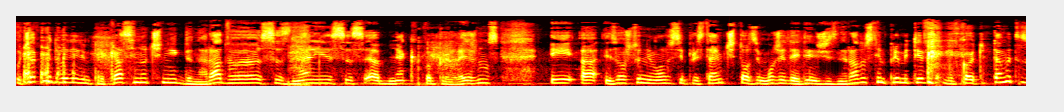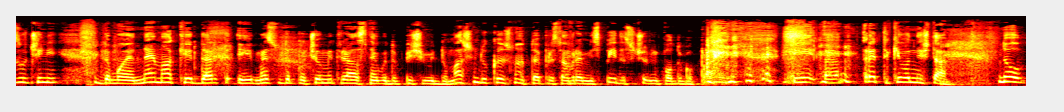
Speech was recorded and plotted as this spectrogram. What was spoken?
очакваме да бъде един прекрасен ученик, да нарадва съзнание с а, някаква прилежност и а, изобщо не може да си представим, че този може да е един жизнерадостен примитив, в който темата за учени да му е най-малкият дарт и вместо да почуваме, трябва с него да пишем и домашни до късно, а той през това време спи и да се чудим какво да го правим. И а, ред такива неща. Но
